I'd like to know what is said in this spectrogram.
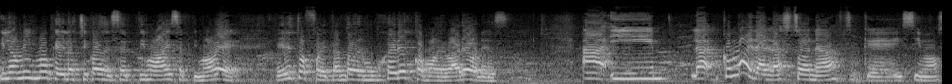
y lo mismo que los chicos de séptimo A y séptimo B. Esto fue tanto de mujeres como de varones. Ah, y la, ¿cómo eran las zonas que hicimos?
